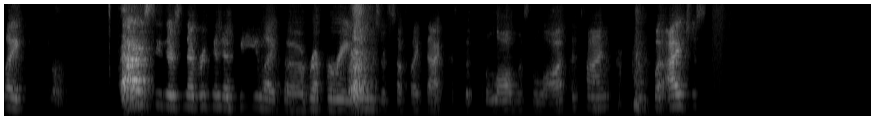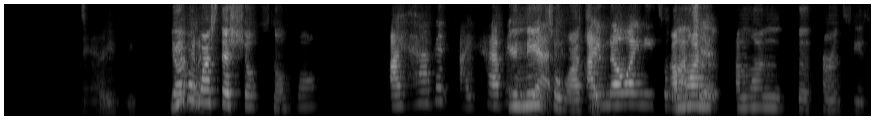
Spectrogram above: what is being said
like, obviously there's never going to be like a reparations or stuff like that because the, the law was the law at the time. But I just, It's Man. You ever gonna- watch that show Snowfall? I haven't, I haven't. You need yet. to watch it. I know I need to watch I'm on it. I'm on the current season.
